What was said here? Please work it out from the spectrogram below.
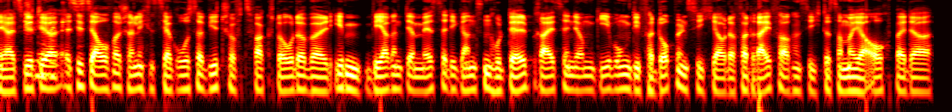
ja, es wird ja, es ist ja auch wahrscheinlich ein sehr großer Wirtschaftsfaktor, oder? Weil eben während der Messe die ganzen Hotelpreise in der Umgebung, die verdoppeln sich ja oder verdreifachen sich. Das haben wir ja auch bei der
